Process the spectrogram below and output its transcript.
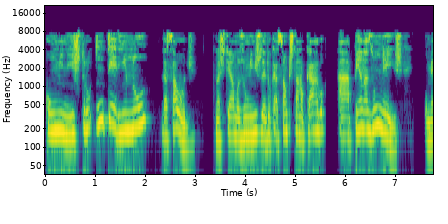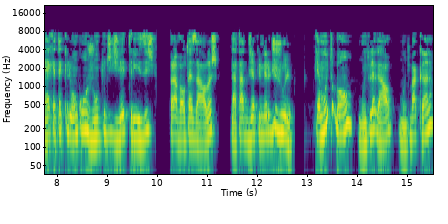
com um ministro interino da saúde. Nós temos um ministro da educação que está no cargo há apenas um mês. O MEC até criou um conjunto de diretrizes para a volta às aulas, datado dia 1 de julho, que é muito bom, muito legal, muito bacana,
